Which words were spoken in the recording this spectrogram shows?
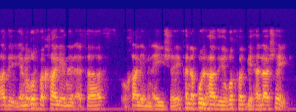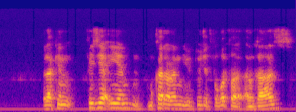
هذه يعني غرفة خالية من الأثاث وخالية من أي شيء فنقول هذه غرفة بها لا شيء. ولكن فيزيائيا مكررا توجد في غرفة الغاز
